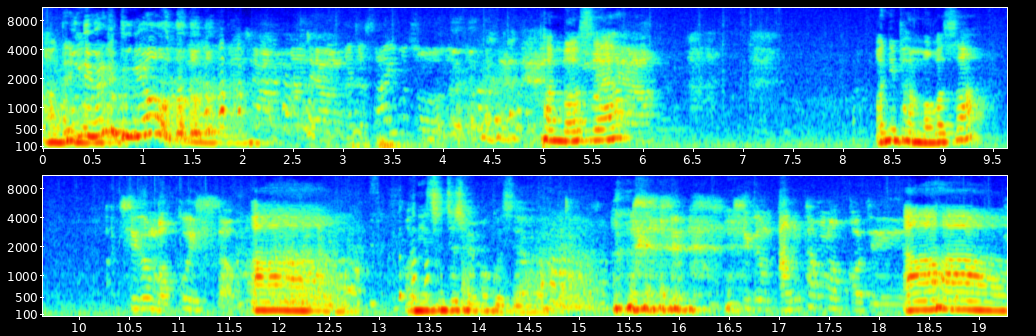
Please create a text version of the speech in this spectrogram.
아, 네. 언니 왜 이렇게 느려? 밥 먹었어요? 언니 밥 먹었어? 지금 먹고 있어. 아 언니 진짜 잘 먹고 있어요. 지금 앙팡 먹거든. 아하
